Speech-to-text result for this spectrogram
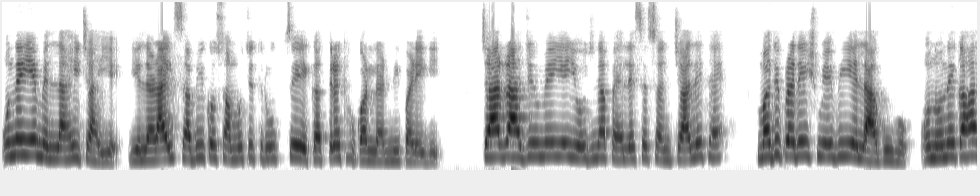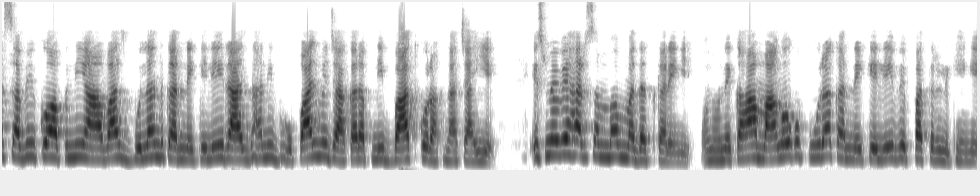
उन्हें ये मिलना ही चाहिए। ये लड़ाई सभी को समुचित रूप से एकत्रित होकर लड़नी पड़ेगी। चार राज्यों में ये योजना पहले से संचालित है। मध्य प्रदेश में भी ये लागू हो। उन्होंने कहा, सभी को अपनी आवाज़ बुलंद करने के लिए राजधानी भोपाल में जाकर अपनी बात को रखना चाहिए। इसमें वे हर संभव मदद करेंगे। उन्होंने कहा, मांगों को पूरा करने के लिए वे पत्र लिखेंगे।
